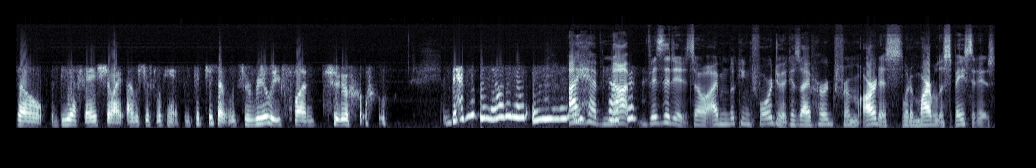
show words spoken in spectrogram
So the BFA show, I, I was just looking at some pictures of it. It looks really fun, too. Have you been out in that area? I have not visited, so I'm looking forward to it because I've heard from artists what a marvelous space it is.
